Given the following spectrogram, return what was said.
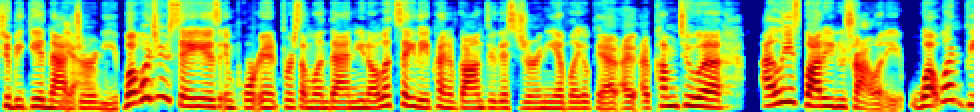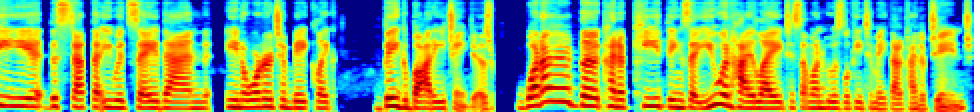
to begin that Yeah. journey. What would you say is important for someone then? You know, let's say they've kind of gone through this journey of like, okay, I- I've come to a at least body neutrality. What would be the step that you would say then in order to make like big body changes? What are the kind of key things that you would highlight to someone who is looking to make that kind of change?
